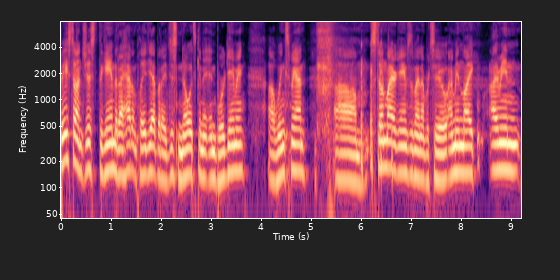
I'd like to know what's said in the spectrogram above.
based on just the game that I haven't played yet, but I just know it's going to end board gaming. Uh, Wingspan, um, Stonemaier Games is my number two. I mean, like, I mean,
